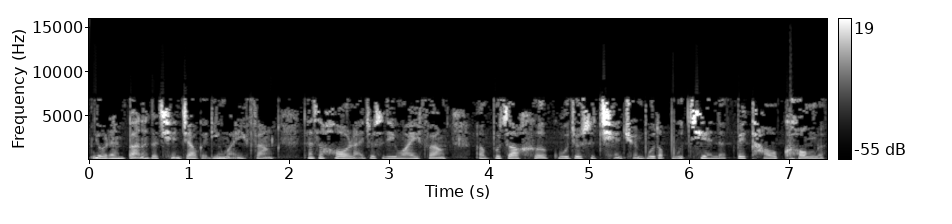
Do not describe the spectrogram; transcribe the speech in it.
有人把那个钱交给另外一方，但是后来就是另外一方呃不知道何故，就是钱全部都不见了，被掏空了。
